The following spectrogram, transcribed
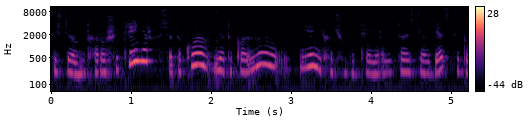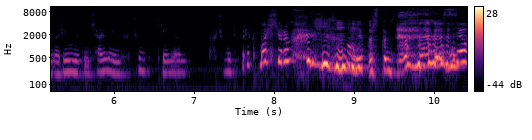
если у тебя будет хороший тренер, все такое. Я такая, ну, я не хочу быть тренером. То есть я в детстве говорила изначально, я не хочу быть тренером. Я хочу быть парикмахером. У меня тоже так было. Все.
